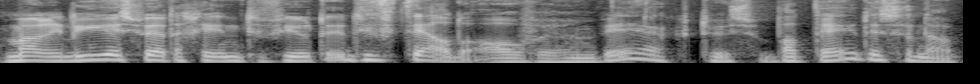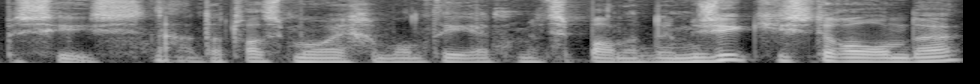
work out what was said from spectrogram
mariniers werden geïnterviewd en die vertelden over hun werk. Dus wat deden ze nou precies? Nou, dat was mooi gemonteerd met spannende muziekjes eronder.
